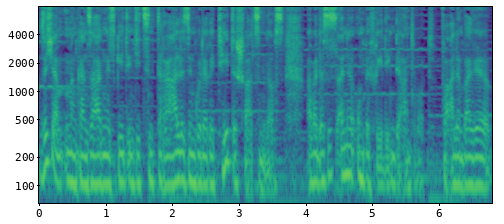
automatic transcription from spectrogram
Sicher, man kann sagen, es geht in die zentrale Singularität des schwarzen Lochs, aber das ist eine unbefriedigende Antwort. Vor allem, weil wir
